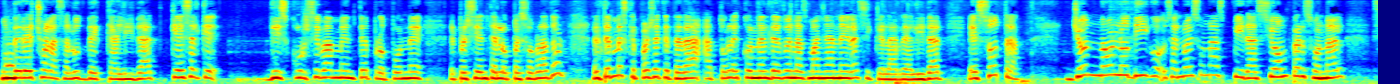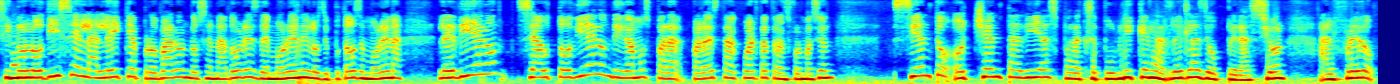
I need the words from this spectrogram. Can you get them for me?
un derecho a la salud de calidad, que es el que discursivamente propone el presidente López Obrador. El tema es que parece que te da a tole con el dedo en las mañaneras y que la realidad es otra. Yo no lo digo, o sea, no es una aspiración personal, sino lo dice la ley que aprobaron los senadores de Morena y los diputados de Morena. Le dieron, se autodieron, digamos, para, para esta cuarta transformación 180 días para que se publiquen las reglas de operación. Alfredo,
